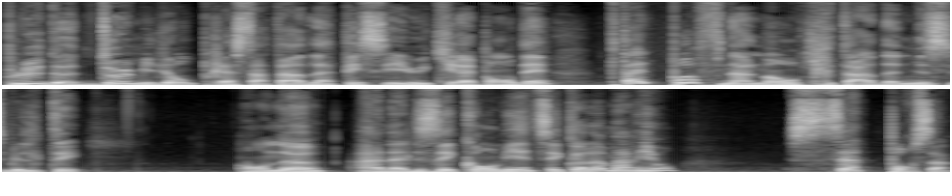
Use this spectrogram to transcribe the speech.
plus de 2 millions de prestataires de la PCU qui répondaient peut-être pas finalement aux critères d'admissibilité. On a analysé combien de ces cas-là, Mario? 7%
